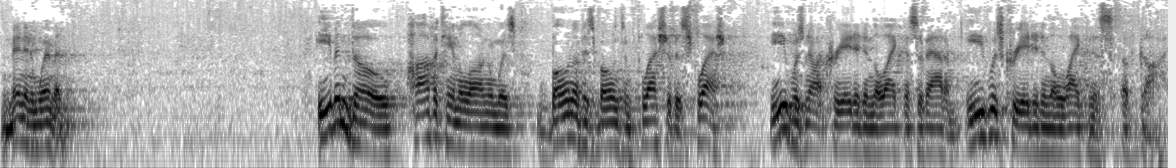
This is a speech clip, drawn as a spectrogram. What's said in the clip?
Men and women. Even though Hava came along and was bone of his bones and flesh of his flesh, Eve was not created in the likeness of Adam. Eve was created in the likeness of God.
